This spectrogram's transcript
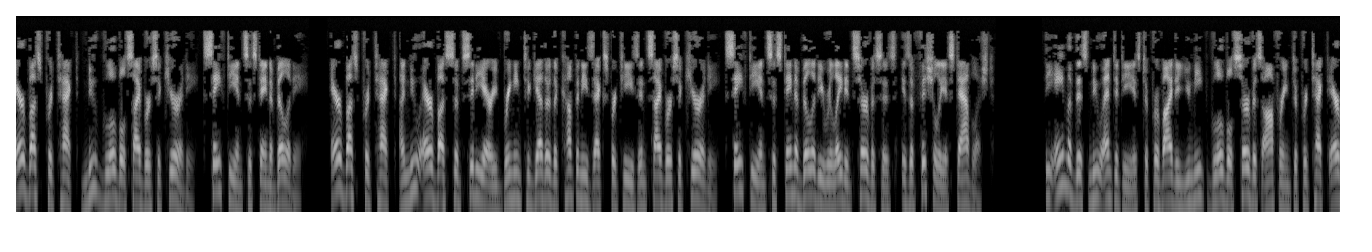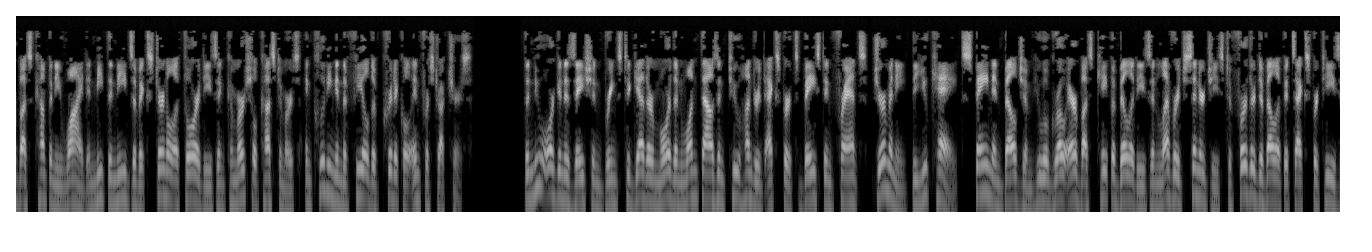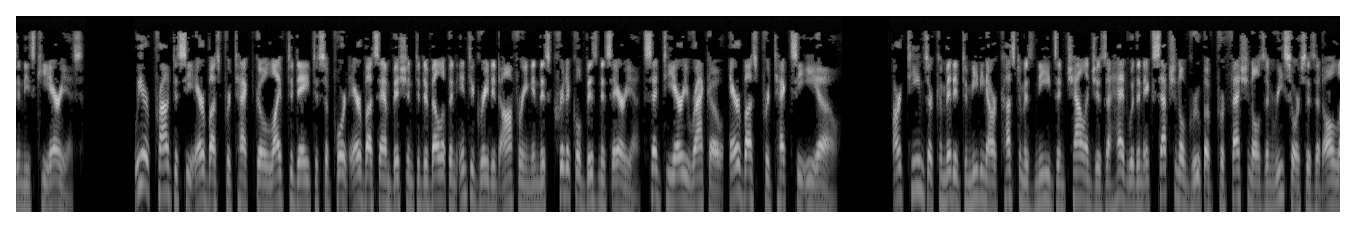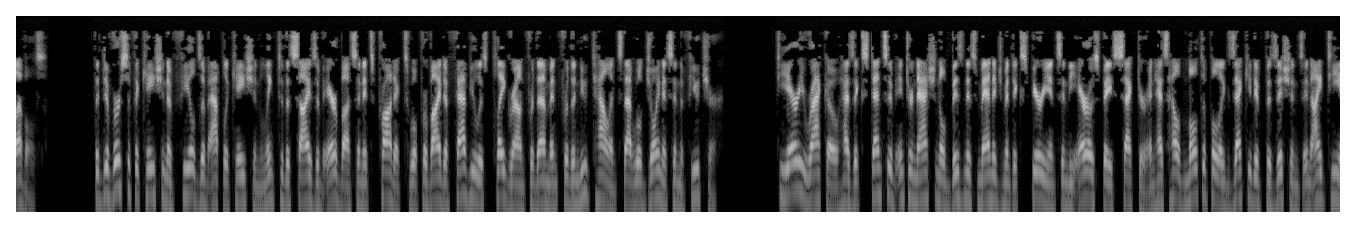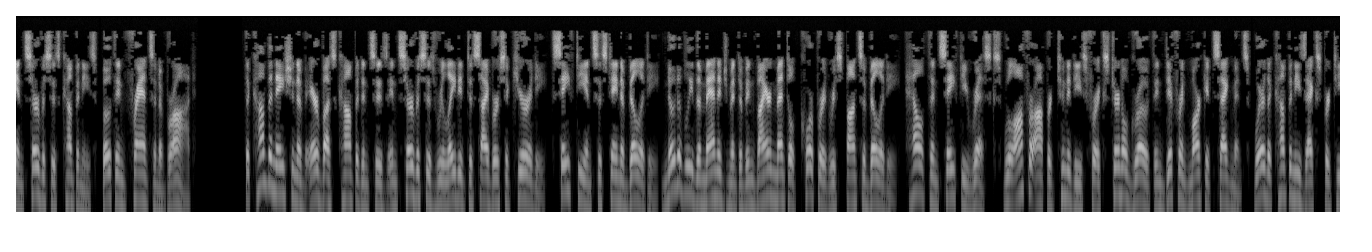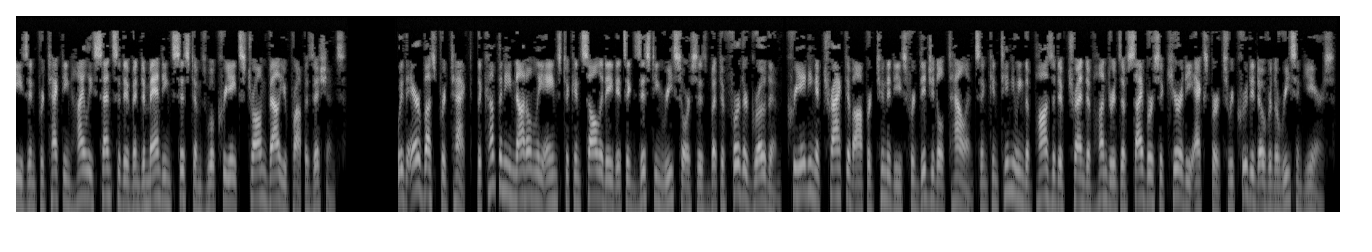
Airbus Protect, New Global Cybersecurity, Safety and Sustainability. Airbus Protect, a new Airbus subsidiary bringing together the company's expertise in cybersecurity, safety and sustainability-related services, is officially established. The aim of this new entity is to provide a unique global service offering to protect Airbus company-wide and meet the needs of external authorities and commercial customers, including in the field of critical infrastructures. The new organization brings together more than 1,200 experts based in France, Germany, the UK, Spain and Belgium who will grow Airbus capabilities and leverage synergies to further develop its expertise in these key areas. We are proud to see Airbus Protect go live today to support Airbus' ambition to develop an integrated offering in this critical business area, said Thierry Racaud, Airbus Protect CEO. Our teams are committed to meeting our customers' needs and challenges ahead with an exceptional group of professionals and resources at all levels. The diversification of fields of application linked to the size of Airbus and its products will provide a fabulous playground for them and for the new talents that will join us in the future. Thierry Racaud has extensive international business management experience in the aerospace sector and has held multiple executive positions in IT and services companies, both in France and abroad. The combination of Airbus competences in services related to cybersecurity, safety and sustainability, notably the management of environmental corporate responsibility, health and safety risks, will offer opportunities for external growth in different market segments, where the company's expertise in protecting highly sensitive and demanding systems will create strong value propositions. With Airbus Protect, the company not only aims to consolidate its existing resources but to further grow them, creating attractive opportunities for digital talents and continuing the positive trend of hundreds of cybersecurity experts recruited over the recent years.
